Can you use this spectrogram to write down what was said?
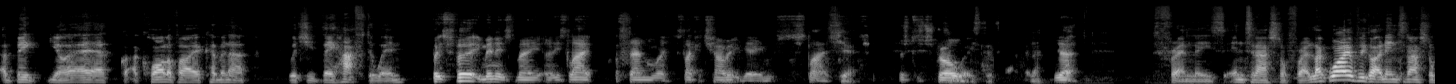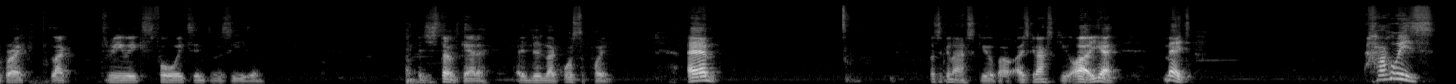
a big, you know, a, a qualifier coming up, which they have to win. But it's 30 minutes, mate, and it's like a friendly. It's like a charity game. It's just like yeah. just a stroll. yeah. Friendlies, international friend. Like, why have we got an international break like three weeks, four weeks into the season? I just don't get it. I like, what's the point? Um, what was I going to ask you about? I was going to ask you. Oh yeah, mate. How is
